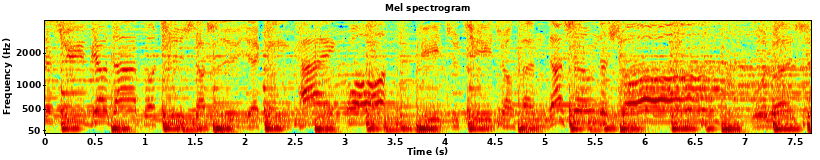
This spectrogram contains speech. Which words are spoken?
的去表达过，至少视野更开阔。理直气壮，很大声的说，无论是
